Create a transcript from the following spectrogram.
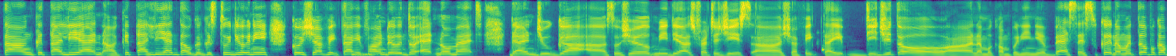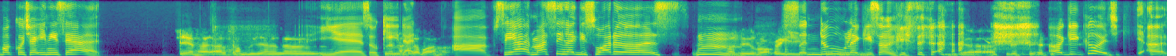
datang ke talian. Uh, ke talian tau kan ke studio ni. Coach Syafiq Taib founder untuk Ad Nomad dan juga uh, social media strategist uh, Syafiq Taib Digital. Uh, nama company-nya best. Saya suka nama tu. Apa khabar coach hari ni? Sihat? Sihat Alhamdulillah Yes, okay. Dan, apa khabar? uh, sihat masih lagi suara hmm, Masih rock lagi. Sendu Hmm. lagi suara kita. Ya. Okay coach uh,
